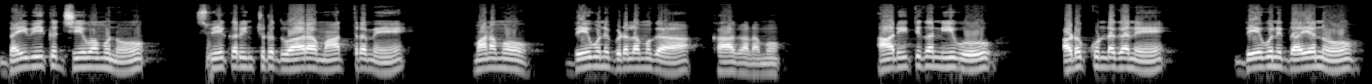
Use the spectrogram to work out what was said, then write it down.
దైవిక జీవమును స్వీకరించుట ద్వారా మాత్రమే మనము దేవుని బిడలముగా కాగలము. ఆ రీతిగా నీవు అడుక్కుండగానే దేవుని దయను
